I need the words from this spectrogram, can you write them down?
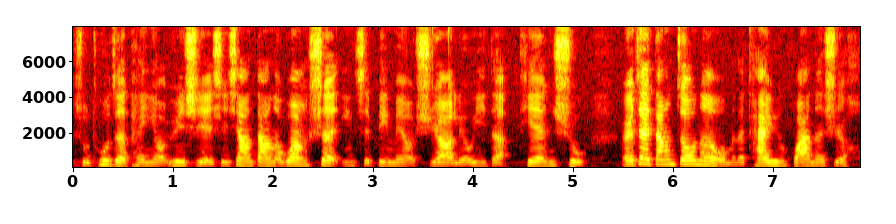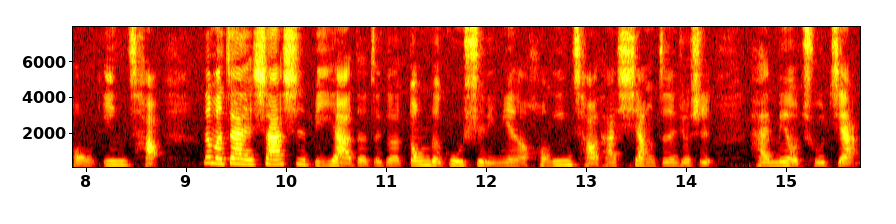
属兔子的朋友运势也是相当的旺盛，因此并没有需要留意的天数。而在当中呢，我们的开运花呢是红樱草。那么在莎士比亚的这个冬的故事里面呢，红樱草它象征的就是还没有出嫁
